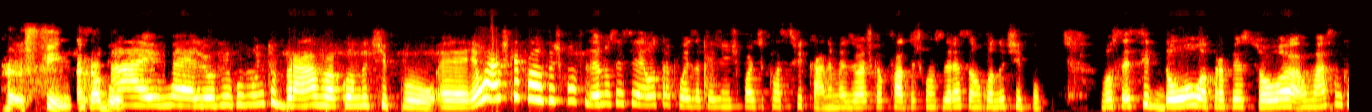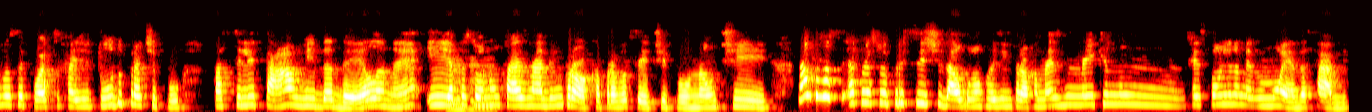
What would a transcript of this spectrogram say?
Sim, acabou. Ai, velho, eu fico muito brava quando, tipo, é, eu acho que é falta de consideração. Eu não sei se é outra coisa que a gente pode classificar, né? Mas eu acho que é falta de consideração. Quando, tipo, você se doa pra pessoa, o máximo que você pode, você faz de tudo pra, tipo, facilitar a vida dela, né? E a Uhum. pessoa não faz nada em troca pra você, tipo, não te. Não que você- a pessoa precise te dar alguma coisa em troca, mas meio que não responde na mesma moeda, sabe?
